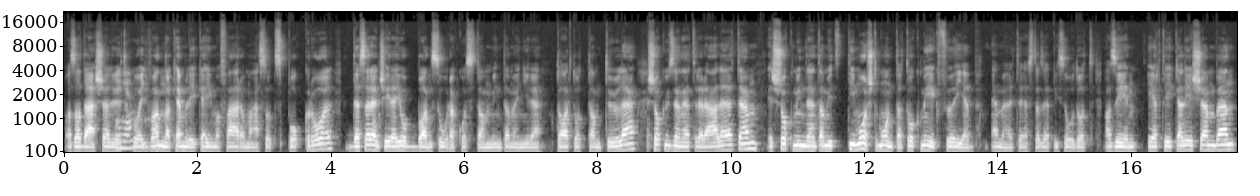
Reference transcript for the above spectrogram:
az adás előtt, Igen. hogy vannak emlékeim a fára mászott Spockról, de szerencsére jobban szórakoztam, mint amennyire tartottam tőle. Sok üzenetre ráleltem, és sok mindent, amit ti most mondtatok, még följebb emelte ezt az epizódot az én értékelésemben.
